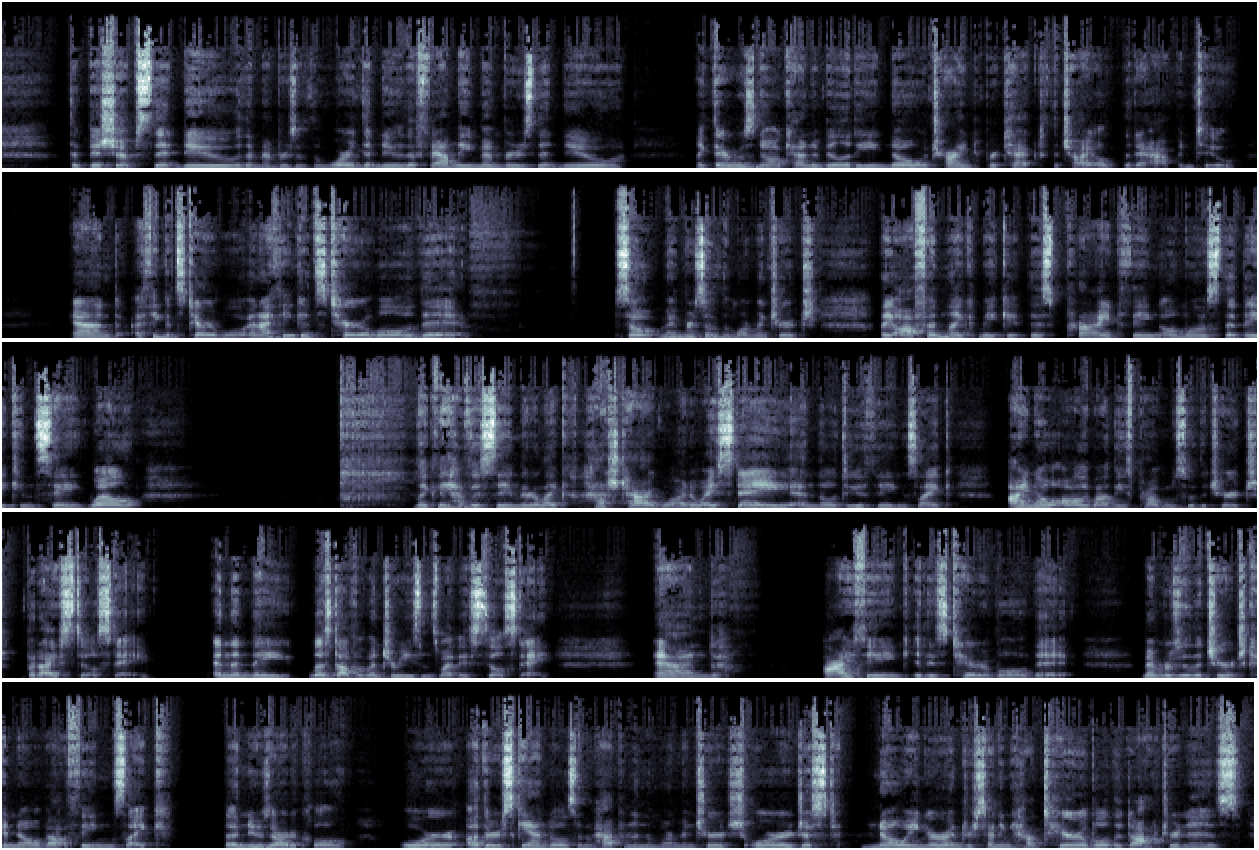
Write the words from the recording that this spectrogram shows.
the bishops that knew, the members of the ward that knew, the family members that knew. Like, there was no accountability, no trying to protect the child that it happened to. And I think it's terrible. And I think it's terrible that. So, members of the Mormon church, they often like make it this pride thing almost that they can say, well, like they have this thing, they're like, hashtag, why do I stay? And they'll do things like, I know all about these problems with the church, but I still stay. And then they list off a bunch of reasons why they still stay. And I think it is terrible that members of the church can know about things like the news article or other scandals that have happened in the Mormon church, or just knowing or understanding how terrible the doctrine is,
